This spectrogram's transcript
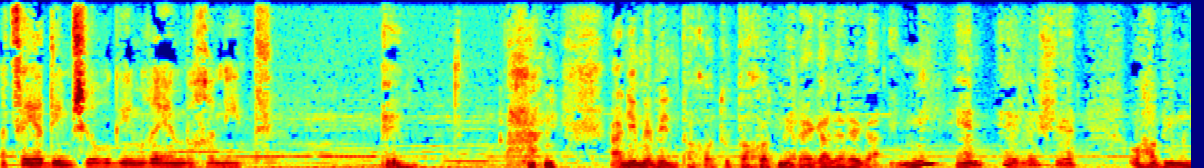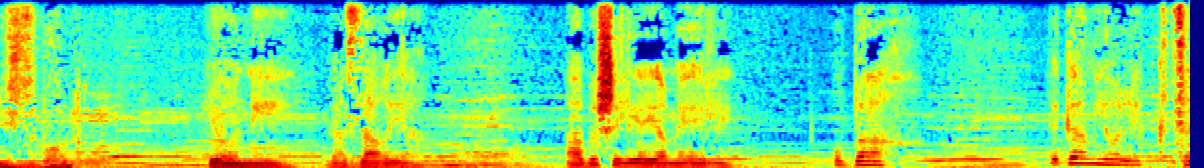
הציידים שהורגים ראם בחנית. אני, אני מבין פחות ופחות מרגע לרגע. מי הם אלה שאוהבים לסבול? יוני ועזריה. אבא שלי היה מאלה. ובך. וגם יולק קצת.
